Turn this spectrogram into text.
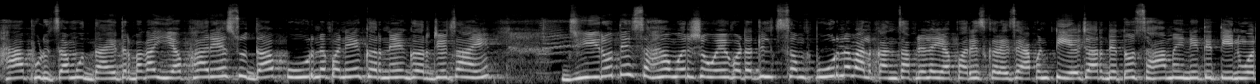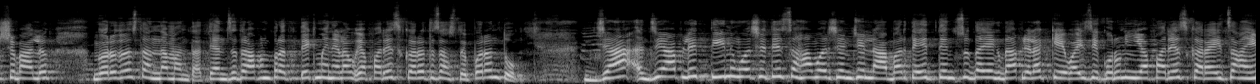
हा पुढचा मुद्दा आहे. तर बघा एफ आर एस सुद्धा पूर्णपणे करणे गरजेचं आहे. झिरो ते सहा वर्ष वयोगटातील संपूर्ण बालकांचा आपल्याला या आर एस करायचं आहे. आपण टी एच आर देतो सहा महिने ते तीन वर्ष बालक गरोदर असताना म्हणतात त्यांचं तर आपण प्रत्येक महिन्याला एफ आर एस करतच असतो परंतु ज्या जे आपले तीन वर्ष ते सहा वर्षांचे लाभार्थी आहेत त्यांनीसुद्धा एकदा आपल्याला के वाय सी करून या आर एस करायचं आहे.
